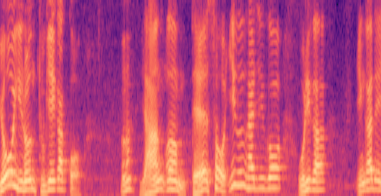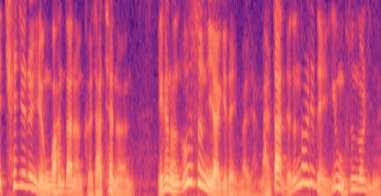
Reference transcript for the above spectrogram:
요 이론 두 개 갖고 어? 양음 대소 이거 가지고 우리가 인간의 체질을 연구한다는 그 자체는 이거는 우스운 이야기다 이 말이야. 말도 안 되는 논리다. 이게 무슨 논리냐.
